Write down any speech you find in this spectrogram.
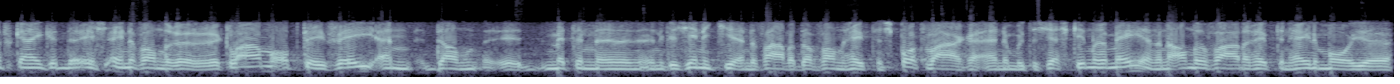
even kijken, er is een of andere reclame op tv en dan uh, met een, uh, een gezinnetje en de vader daarvan heeft een sportwagen en er moeten zes kinderen mee. En een andere vader heeft een hele mooie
